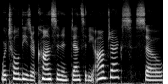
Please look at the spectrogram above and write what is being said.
We're told these are constant density objects, so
